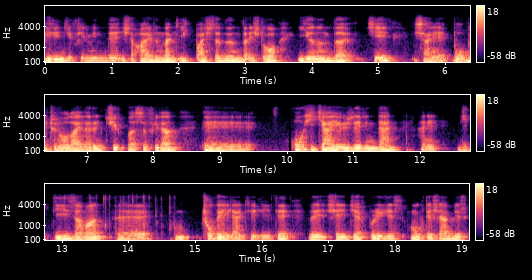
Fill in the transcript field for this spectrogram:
birinci filminde işte Iron Man ilk başladığında işte o yanındaki işte hani bu bütün olayların çıkması filan e, o hikaye üzerinden hani gittiği zaman e, çok eğlenceliydi ve şey Jeff Bridges muhteşem bir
